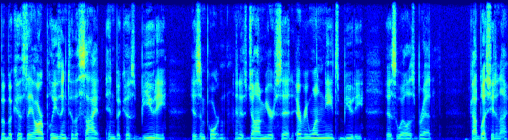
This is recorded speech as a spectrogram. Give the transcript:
but because they are pleasing to the sight and because beauty is important. And as John Muir said, everyone needs beauty as well as bread. God bless you tonight.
